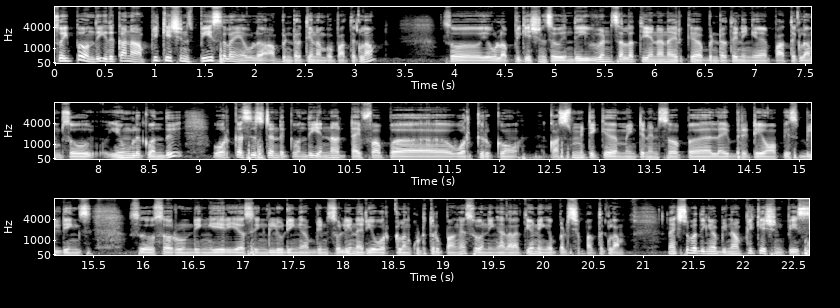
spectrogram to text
ஸோ இப்போ வந்து இதுக்கான அப்ளிகேஷன்ஸ் ஃபீஸ் எல்லாம் எவ்வளோ அப்படின்றதையும் நம்ம பார்த்துக்கலாம். ஸோ எவ்வளோ அப்ளிகேஷன்ஸ் இந்த ஈவெண்ட்ஸ் எல்லாத்தையும் என்னென்ன இருக்குது அப்படின்றத நீங்கள் பார்த்துக்கலாம். ஸோ இவங்களுக்கு வந்து ஒர்க் அசிஸ்டண்ட்டுக்கு வந்து என்ன டைப் ஆஃப் ஒர்க் இருக்கும்? Cosmetic maintenance of library office buildings so surrounding areas including அப்படின்னு சொல்லி நிறைய ஒர்க்லாம் கொடுத்துருப்பாங்க. ஸோ நீங்கள் எல்லாத்தையும் நீங்கள் படித்து பார்த்துக்கலாம். நெக்ஸ்ட் பார்த்திங்க அப்படின்னா application fees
